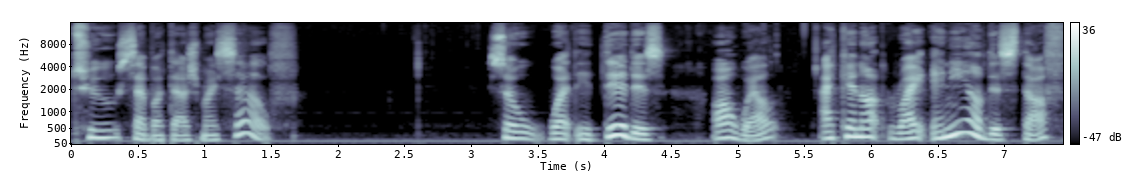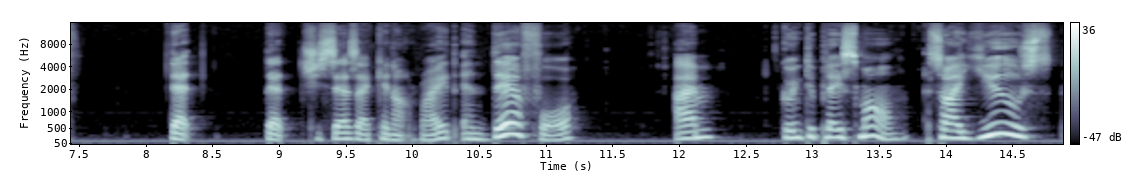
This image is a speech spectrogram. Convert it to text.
to sabotage myself. So what it did is, oh well, I cannot write any of this stuff that that she says I cannot write, and therefore I'm going to play small. So I used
